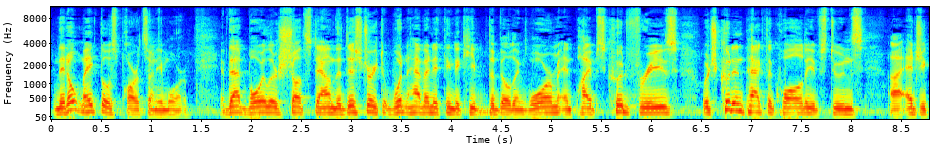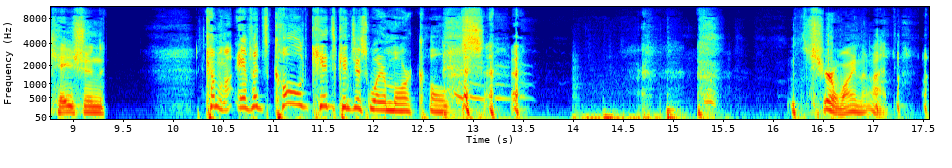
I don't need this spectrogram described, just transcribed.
and they don't make those parts anymore. If that boiler shuts down, the district wouldn't have anything to keep the building warm and pipes could freeze, which could impact the quality of students' uh, education. Come on, if it's cold, kids can just wear more coats. sure, why not?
